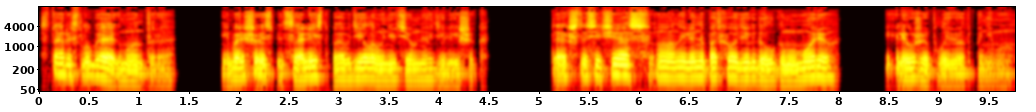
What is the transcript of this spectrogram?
Старый слуга Эгмонтера и большой специалист по обделыванию темных делишек. Так что сейчас он или на подходе к Долгому морю, или уже плывет по нему.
